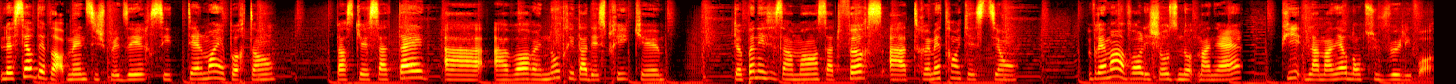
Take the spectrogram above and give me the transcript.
le self-development, si je peux dire, c'est tellement important parce que ça t'aide à avoir un autre état d'esprit que t'as pas nécessairement, ça te force à te remettre en question, vraiment à voir les choses d'une autre manière, puis de la manière dont tu veux les voir.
